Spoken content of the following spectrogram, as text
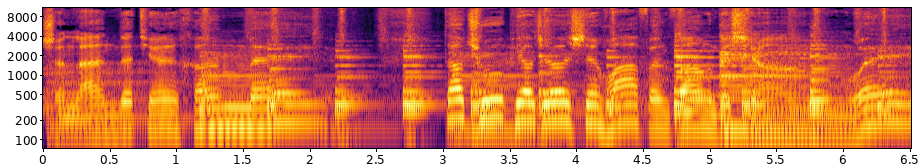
深蓝的天很美，到处飘着鲜花芬芳的香味。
